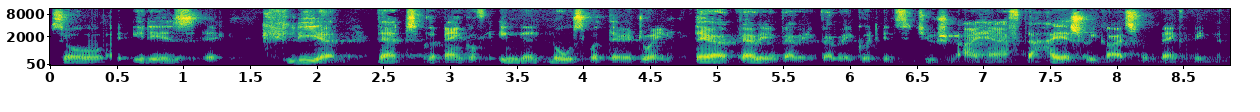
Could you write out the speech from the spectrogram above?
so it is uh, clear that the Bank of England knows what they're doing. They're a very, very, very good institution. I have the highest regards for the Bank of England.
